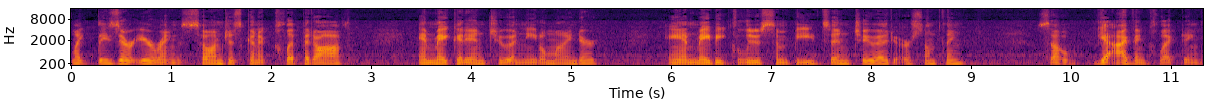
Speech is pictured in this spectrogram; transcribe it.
like these are earrings, so I'm just going to clip it off and make it into a needle minder and maybe glue some beads into it or something. So, yeah, I've been collecting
